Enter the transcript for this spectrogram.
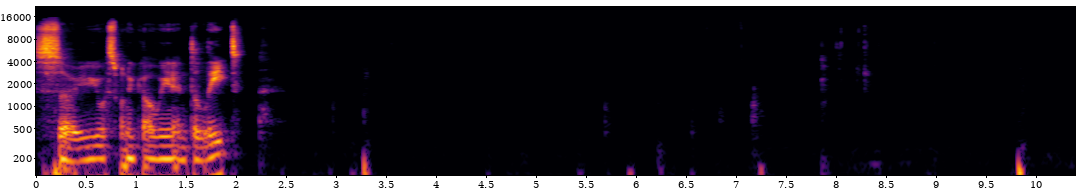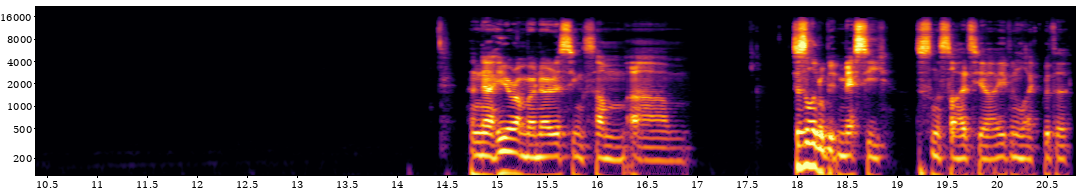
So you just want to go in and delete And now here I'm noticing some, um, just a little bit messy just on the sides here, even like with a,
